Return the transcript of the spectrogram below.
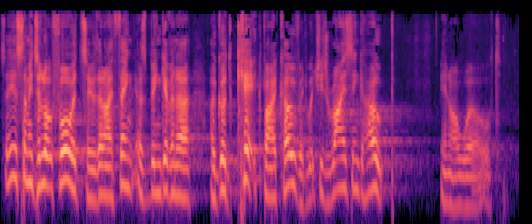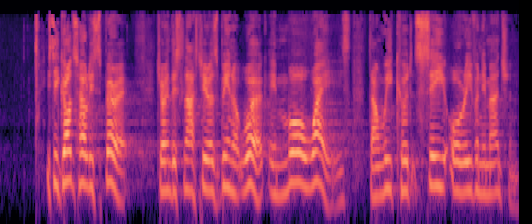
So here's something to look forward to that I think has been given a, a good kick by COVID, which is rising hope in our world. You see, God's Holy Spirit during this last year has been at work in more ways than we could see or even imagine.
